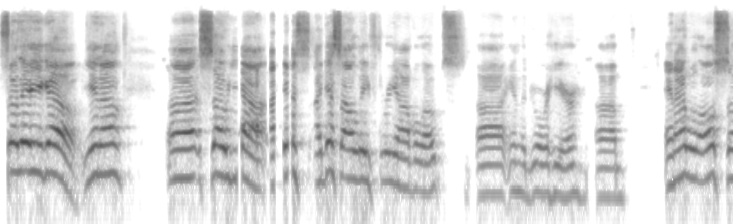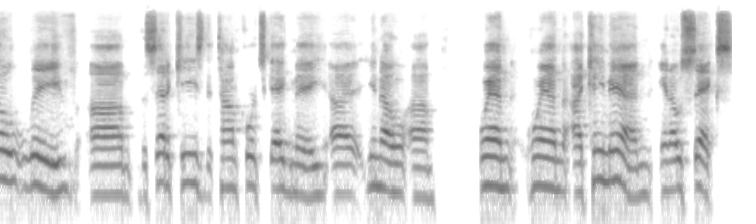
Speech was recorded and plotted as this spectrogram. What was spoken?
so there you go. You know, uh, so yeah, I guess I guess I'll leave three envelopes uh, in the drawer here, um, and I will also leave uh, the set of keys that Tom Corts gave me. Uh, you know, um, when when I came in in 06,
